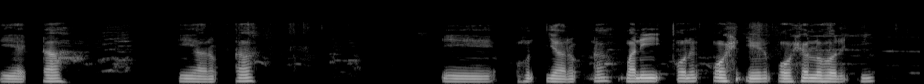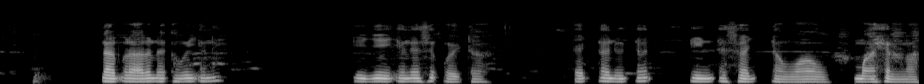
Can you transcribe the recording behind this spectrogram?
এই একটা এই আর একটা এই আর একটা মানে অনেক এর অসলহর কি তারপরে আরও দেখাবো এখানে এই যে এখানে আছে কয়টা একটা দুইটা তিনটা চারটা ওয়াও মাশাল্লাহ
